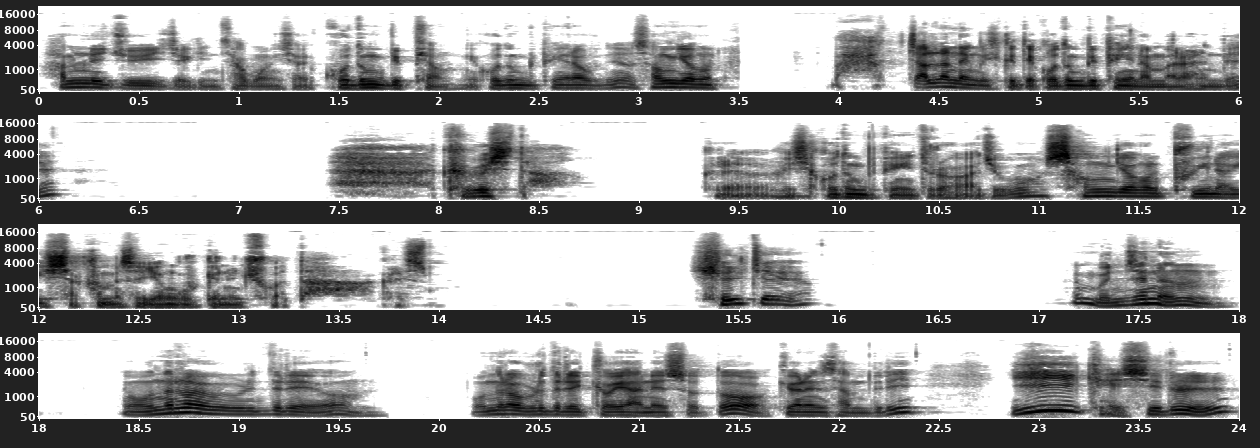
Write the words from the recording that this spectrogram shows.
합리주의적인 사고방식, 고등비평, 고등비평이라고 하거든요. 성경을 막 잘라낸 것이 그때 고등비평이란 말을 하는데 그것이다. 그래요. 그것이 고등비평이 들어와가지고 성경을 부인하기 시작하면서 영국교는 죽었다. 그랬습니다. 실제예요. 문제는 오늘날 우리들이에요. 오늘날 우리들의 교회 안에서도 교회 사람들이 이 계시를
